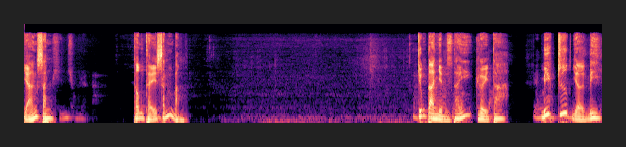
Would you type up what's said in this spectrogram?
giảng sanh không thể sánh bằng. Chúng ta nhìn thấy người ta Biết trước giờ đi.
